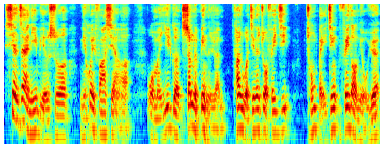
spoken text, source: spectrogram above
现在你比如说你会发现啊，我们一个生了病的人，他如果今天坐飞机从北京飞到纽约，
